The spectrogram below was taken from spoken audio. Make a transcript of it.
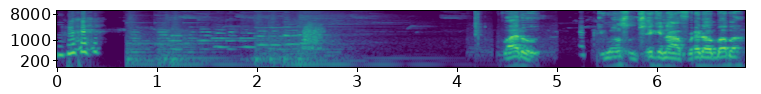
Vital, you want some chicken Alfredo, Bubba?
